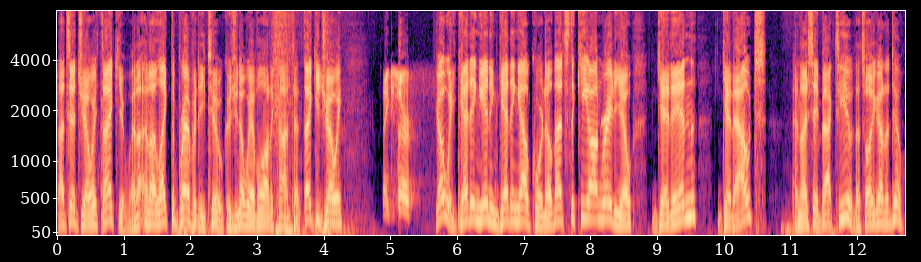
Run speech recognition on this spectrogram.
That's it, Joey. Thank you. And, and I like the brevity, too, because you know we have a lot of content. Thank you, Joey. Thank you, sir. Joey, getting in and getting out, Kordell. That's the key on radio. Get in, get out, and I say back to you. That's all you got to do.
